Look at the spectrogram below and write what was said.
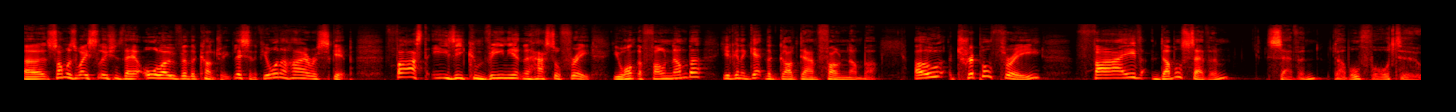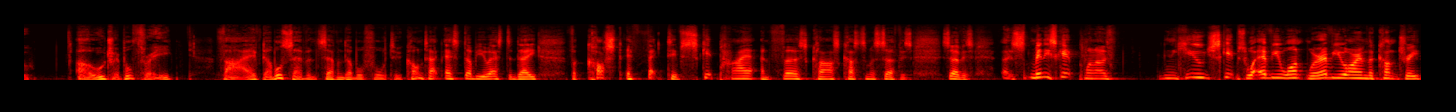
Uh, Somers Waste Solutions, they're all over the country. Listen, if you want to hire a skip, fast, easy, convenient, and hassle free, you want the phone number? You're going to get the goddamn phone number. Oh, triple three five double seven seven double four two. Oh, triple three five double seven seven double four two. Contact SWS today for cost effective skip hire and first class customer service. Service uh, mini skip when I was huge skips, whatever you want, wherever you are in the country.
